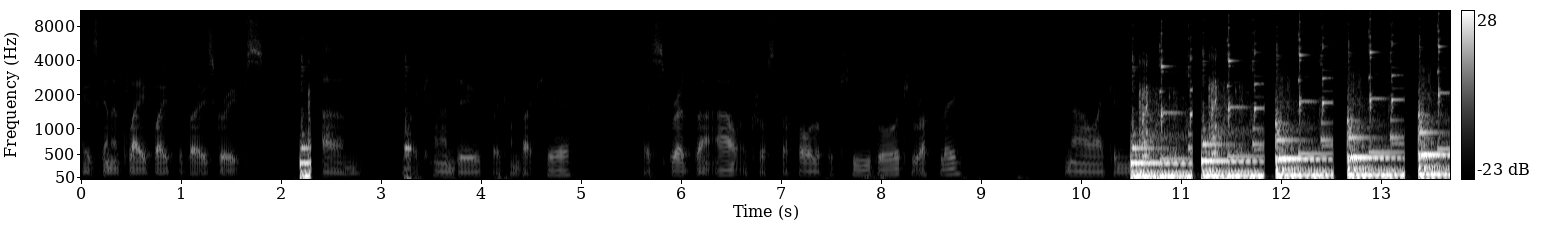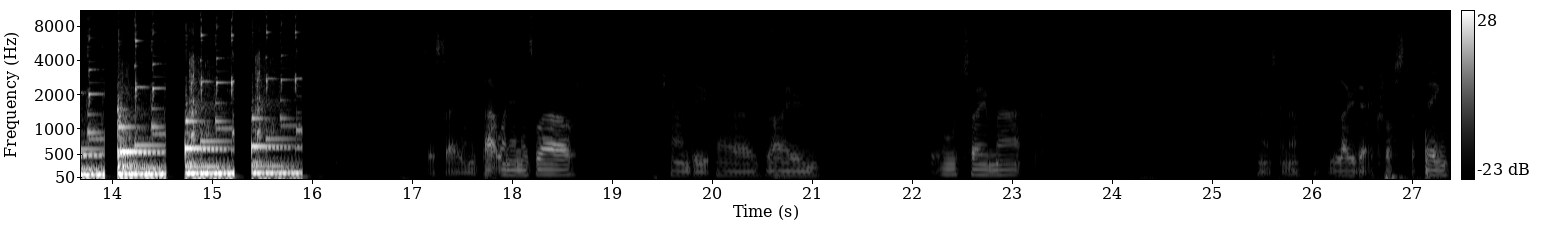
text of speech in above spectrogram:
It's going to play both of those groups. Um, what I can do is if I come back here, if I spread that out across the whole of the keyboard roughly, now I can... Wanted that one in as well. You can do uh, zone auto map. That's going to load it across the thing.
